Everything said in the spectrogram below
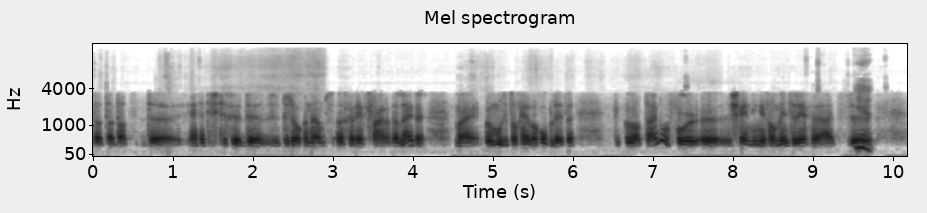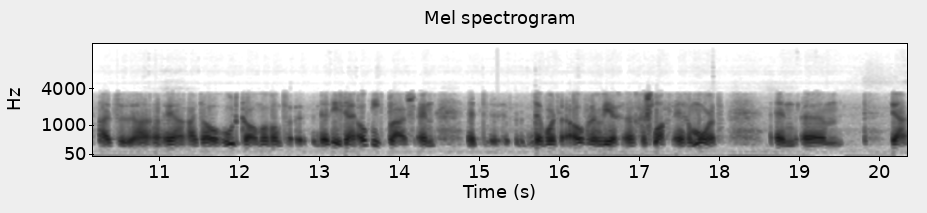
dat, dat, dat, de, ja, dat is de, de, de zogenaamd gerechtvaardigde leider. Maar we moeten toch heel erg opletten wat daar nog voor eh, schendingen van mensenrechten uit, eh, uit, eh, ja, uit de hoge hoed komen. Want het is daar ook niet pluis. En het, er wordt over en weer geslacht en gemoord. En ehm, ja,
